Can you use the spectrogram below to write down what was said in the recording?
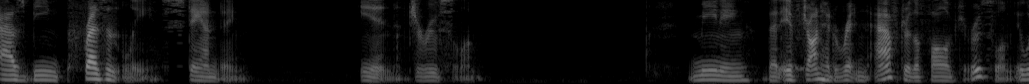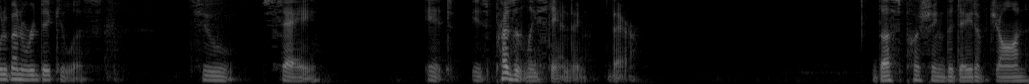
as being presently standing in Jerusalem. Meaning that if John had written after the fall of Jerusalem, it would have been ridiculous to say it is presently standing there. Thus pushing the date of John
